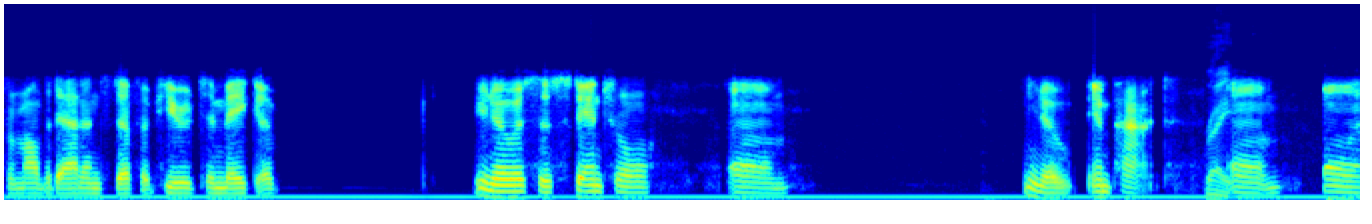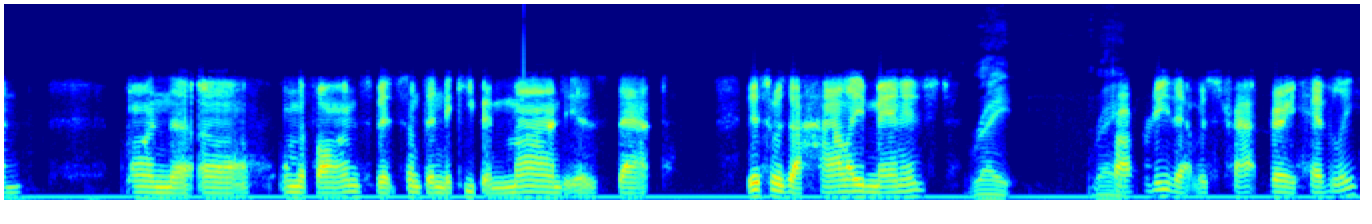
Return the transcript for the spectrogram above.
from all the data and stuff, appeared to make a, you know, a substantial um, you know impact right um, on on the uh, on the fawns. But something to keep in mind is that this was a highly managed right right property that was trapped very heavily.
